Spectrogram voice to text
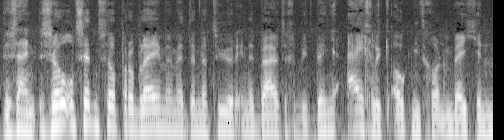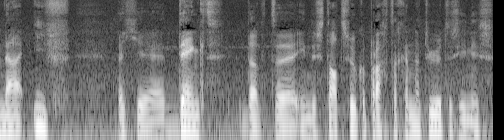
er zijn zo ontzettend veel problemen met de natuur in het buitengebied. Ben je eigenlijk ook niet gewoon een beetje naïef... dat je denkt dat uh, in de stad zulke prachtige natuur te zien is?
